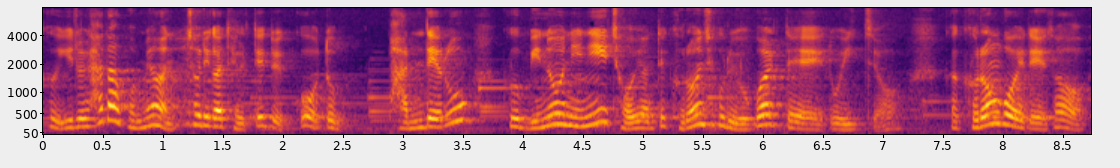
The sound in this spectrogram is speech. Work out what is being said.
그 일을 하다 보면 처리가 될 때도 있고 또 반대로 그 민원인이 저희한테 그런 식으로 요구할 때도 있죠. 그러니까 그런 거에 대해서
